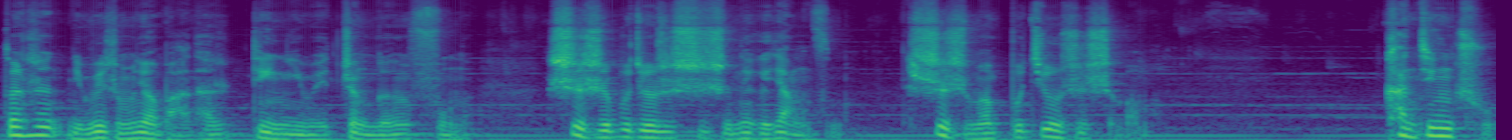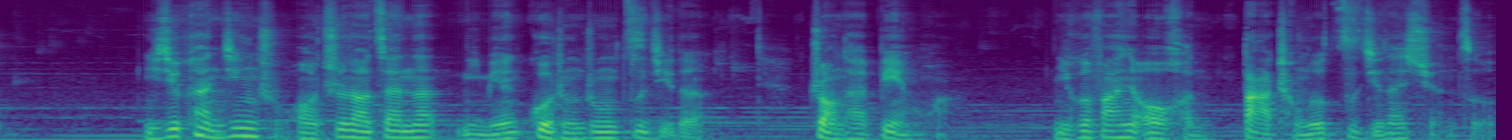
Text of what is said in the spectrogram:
但是你为什么要把它定义为正跟负呢？事实不就是事实那个样子吗？是什么不就是什么吗？看清楚，你去看清楚哦，知道在那里面过程中自己的状态变化，你会发现哦，很大程度自己在选择。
